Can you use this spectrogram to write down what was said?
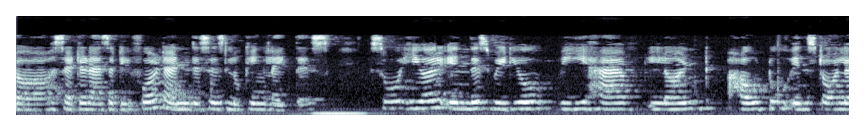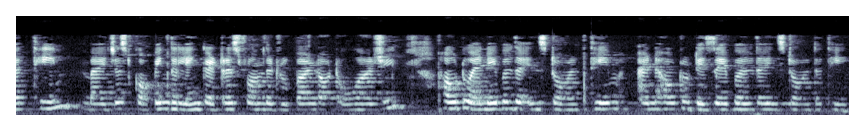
uh, set it as a default and this is looking like this so here in this video we have learned how to install a theme by just copying the link address from the drupal.org how to enable the install theme and how to disable the install the theme.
